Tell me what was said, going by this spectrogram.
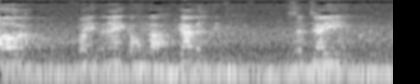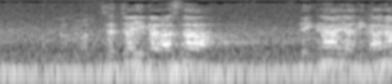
और मैं इतना ही कहूँगा, क्या गलती थी? सच्चाई सच्चाई का रास्ता देखना या दिखाना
